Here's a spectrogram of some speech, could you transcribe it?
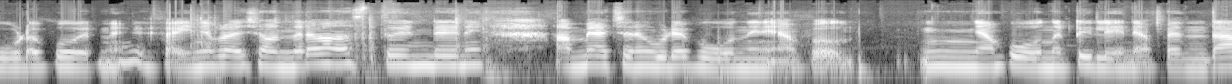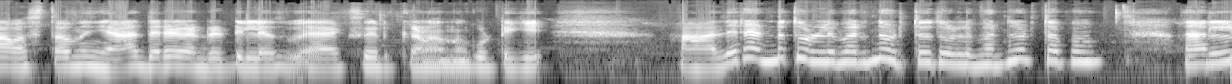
കൂടെ പോരുന്നത് കഴിഞ്ഞ പ്രാവശ്യം ഒന്നര മാസത്തിന്റെ അമ്മയും അച്ഛനും കൂടെ പോകുന്നതിന് അപ്പോൾ ഞാൻ പോന്നിട്ടില്ലേനി. അപ്പോൾ എന്താ അവസ്ഥ ഒന്നും ഞാൻ ഇതുവരെ കണ്ടിട്ടില്ല. വാക്സിൻ എടുക്കണമെന്ന് കുട്ടിക്ക്. ആദ്യം രണ്ട് തുള്ളിമരുന്ന് എടുത്തു തുള്ളിമരുന്ന് എടുത്തപ്പം നല്ല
